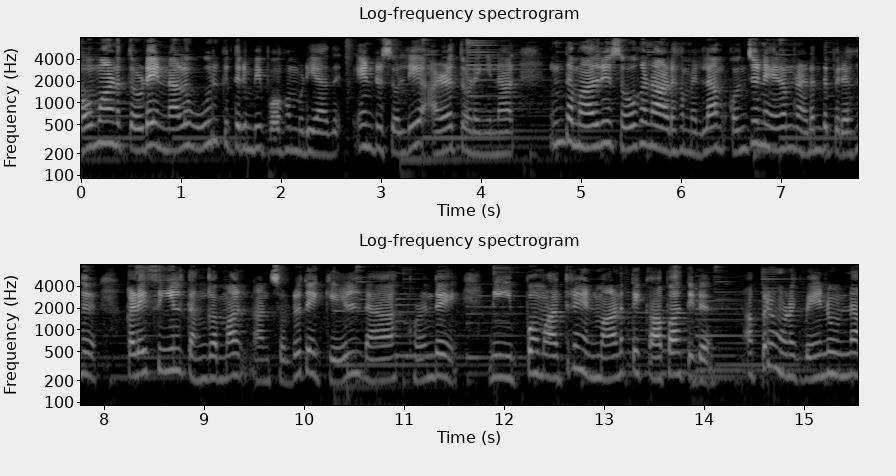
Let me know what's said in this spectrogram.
அவமானத்தோடு என்னால் ஊருக்கு திரும்பி போக முடியாது என்று சொல்லி அழத் தொடங்கினாள். இந்த மாதிரி சோக நாடகம் எல்லாம் கொஞ்ச நேரம் நடந்த பிறகு கடைசியில் தங்கம்மாள் நான் சொல்கிறதை கேள்டா குழந்தை நீ இப்போ மாத்திரம் என் மானத்தை காப்பாத்திடு. அப்புறம் உனக்கு வேணும்னா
